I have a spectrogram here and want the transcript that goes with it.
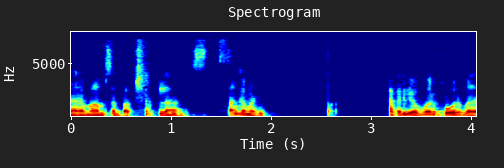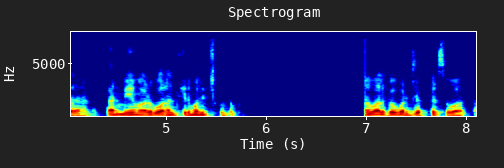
నరమాంస భక్షకుల సంఘం అది. అక్కడికి ఎవ్వరు పోరు బ్రదర్ కానీ మేము ఆడ పోవాలని తీర్మానించుకున్నాం. వాళ్ళకి ఎవరు చెప్తారు సువార్త?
